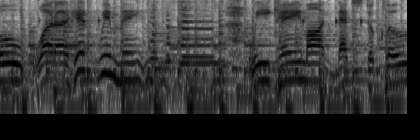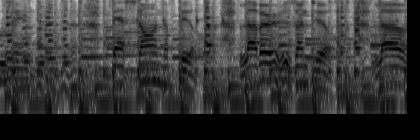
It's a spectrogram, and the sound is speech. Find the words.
Oh, what a hit we made. We came on next to closing, best on the bill, lovers until love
